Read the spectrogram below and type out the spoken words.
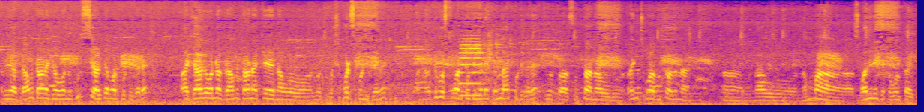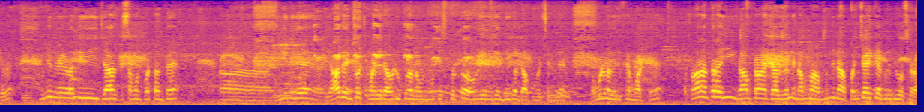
ನನಗೆ ಆ ಗ್ರಾಮ ಠಾಣಾ ಜಾಗವನ್ನು ಗುರುತಿಸಿ ಅಳತೆ ಮಾಡಿಕೊಟ್ಟಿದ್ದಾರೆ. ಆ ಜಾಗವನ್ನು ಗ್ರಾಮ ಠಾಣಕ್ಕೆ ನಾವು ಇವತ್ತು ವಶಪಡಿಸ್ಕೊಂಡಿದ್ದೇವೆ. ಅದನ್ನು ಹದ್ದುಬಸ್ತು ಮಾಡಿಕೊಟ್ಟಿದ್ದಾರೆ, ಕಲ್ಲು ಹಾಕಿಕೊಟ್ಟಿದ್ದಾರೆ. ಇವತ್ತು ಆ ಸುತ್ತ ನಾವು ಟ್ರಂಚ್ ಮಾಡಿಬಿಟ್ಟು ಅದನ್ನು ನಾವು ನಮ್ಮ ಸ್ವಾಧೀನಕ್ಕೆ ತಗೊಳ್ತಾ ಇದ್ದೇವೆ. ಮುಂದಿನ ದಿನಗಳಲ್ಲಿ ಈ ಜಾಗಕ್ಕೆ ಸಂಬಂಧಪಟ್ಟಂತೆ ಏನಿದೆ, ಯಾರು ಎನ್ಕ್ರೋಚ್ ಮಾಡಿದರೆ ಅವರು ಕೂಡ ನಾವು ನೋಟಿಸ್ ಕೊಟ್ಟು ಅವ್ರಿಗೆ ಏನಿದೆ ಲೀಗಲ್ ಡಾಕ್ಯುಮೆಂಟ್ಸ್ ಇದೆ ಅವುಗಳನ್ನ ವೆರಿಫೈ ಮಾಡ್ತೇವೆ. ಆನಂತರ ಈ ಗ್ರಾಮ ಠಾಣಾ ಜಾಗದಲ್ಲಿ ನಮ್ಮ ಮುಂದಿನ ಪಂಚಾಯತಿ ಅಭಿವೃದ್ಧಿಗೋಸ್ಕರ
